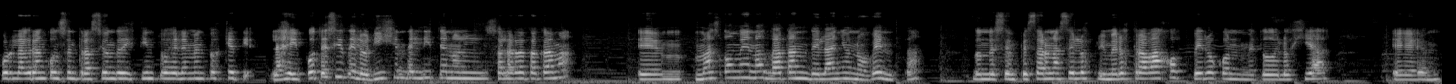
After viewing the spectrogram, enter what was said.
por la gran concentración de distintos elementos que tiene. Las hipótesis del origen del litio en el salar de Atacama em, más o menos datan del año 90, donde se empezaron a hacer los primeros trabajos, pero con metodologías em,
